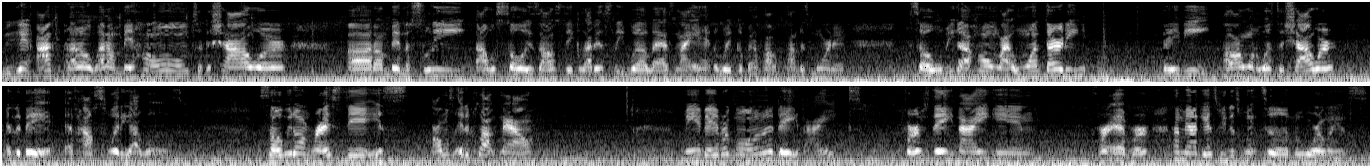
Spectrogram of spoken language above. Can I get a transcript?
we get I I don't I done been home, took a shower. Uh, I done been asleep. I was so exhausted because I didn't sleep well last night. I had to wake up at 5 o'clock this morning. So when we got home like 1.30, baby, all I wanted was the shower and the bed of how sweaty I was. So we done rested. It's almost 8 o'clock now. Me and babe are going on a date night. First date night in forever. I mean, I guess we just went to New Orleans.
